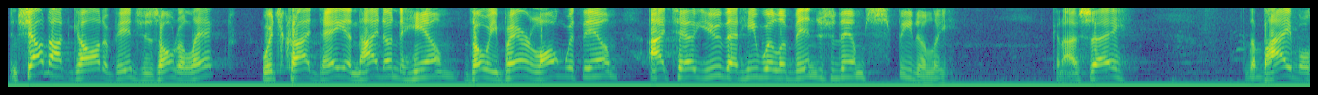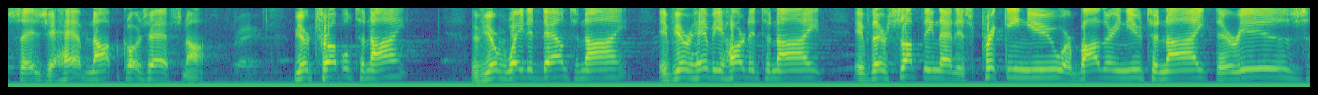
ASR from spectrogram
And shall not God avenge his own elect, which cry day and night unto him, though he bear long with them? I tell you that he will avenge them speedily. Can I say? The Bible says you have not because you ask not. Right. If you're troubled tonight, if you're weighted down tonight, if you're heavy hearted tonight, if there's something that is pricking you or bothering you tonight, there is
